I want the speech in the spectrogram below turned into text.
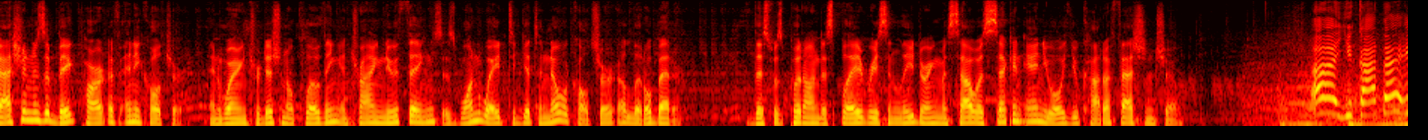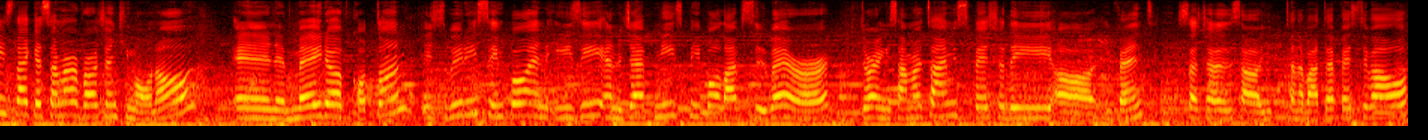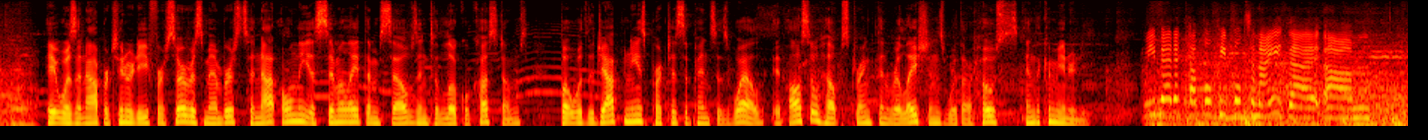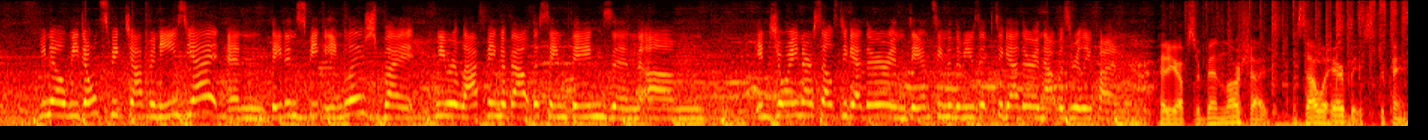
Fashion is a big part of any culture, and wearing traditional clothing and trying new things is one way to get to know a culture a little better. This was put on display recently during Misawa's second annual Yukata Fashion Show. Uh, yukata is like a summer version kimono and made of cotton. It's really simple and easy and Japanese people love to wear during summertime, especially uh, events such as uh, Tanabata Festival. It was an opportunity for service members to not only assimilate themselves into local customs, but with the Japanese participants as well, it also helped strengthen relations with our hosts in the community. We met a couple people tonight that um, you know, we don't speak Japanese yet, and they didn't speak English, but we were laughing about the same things and um, enjoying ourselves together and dancing to the music together, and that was really fun. Petty Officer Ben Larscheid, Misawa Air Base, Japan.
